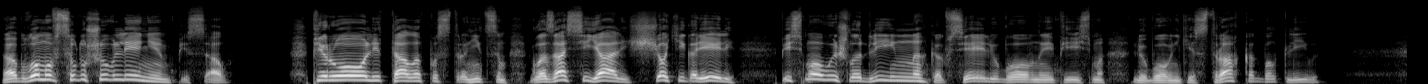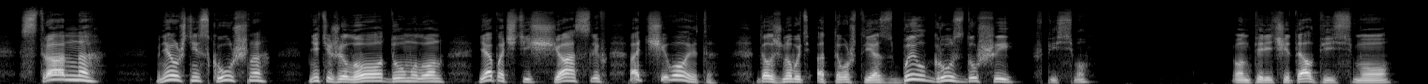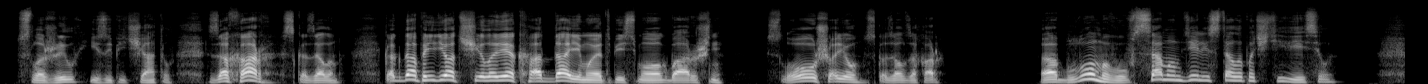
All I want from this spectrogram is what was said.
Обломов с одушевлением писал. Перо летало по страницам, глаза сияли, щеки горели. Письмо вышло длинно, как все любовные письма, любовники страх, как болтливы. Странно, мне уж не скучно, не тяжело, — думал он, — я почти счастлив. От чего это? Должно быть от того, что я сбыл груз души в письмо. Он перечитал письмо сложил и запечатал. «Захар», — сказал он, — «когда придет человек, отдай ему это письмо к барышне». «Слушаю», — сказал Захар. Обломову в самом деле стало почти весело.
